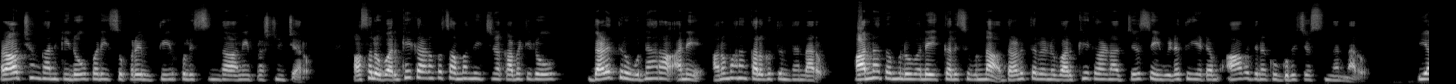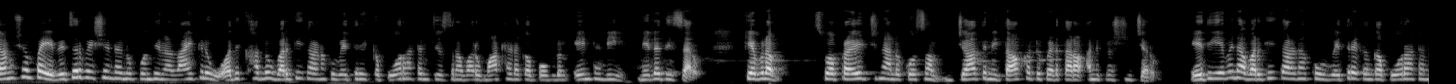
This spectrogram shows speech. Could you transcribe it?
రాజ్యాంగానికి లోబడి సుప్రీం తీర్పులిస్తుందా అని ప్రశ్నించారు అసలు వర్గీకరణకు సంబంధించిన కమిటీలో దళితులు ఉన్నారా అనే అనుమానం కలుగుతుందన్నారు అన్నదమ్ములు వలె కలిసి ఉన్న దళితులను వర్గీకరణ చేసి విడతీయడం ఆవేదనకు గురి చేస్తుందన్నారు. ఈ అంశంపై రిజర్వేషన్లను పొందిన నాయకులు అధికారులు వర్గీకరణకు వ్యతిరేక పోరాటం చేస్తున్న వారు మాట్లాడకపోవడం ఏంటని నిలదీశారు. కేవలం స్వప్రయోజనాల కోసం జాతిని తాకట్టు పెడతారా అని ప్రశ్నించారు. ఏది ఏమైనా వర్గీకరణకు వ్యతిరేకంగా పోరాటం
